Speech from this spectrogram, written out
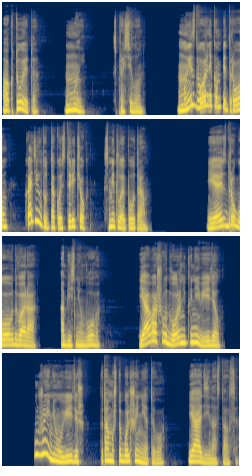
«А кто это?» «Мы», — спросил он. «Мы с дворником Петром. Ходил тут такой старичок с метлой по утрам». «Я из другого двора», — объяснил Вова. «Я вашего дворника не видел». «Уже не увидишь, потому что больше нет его. Я один остался.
